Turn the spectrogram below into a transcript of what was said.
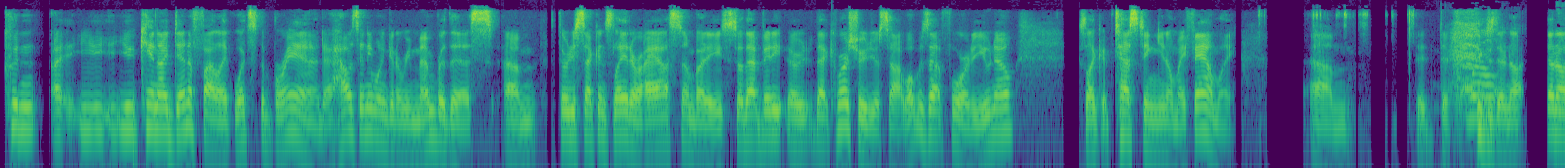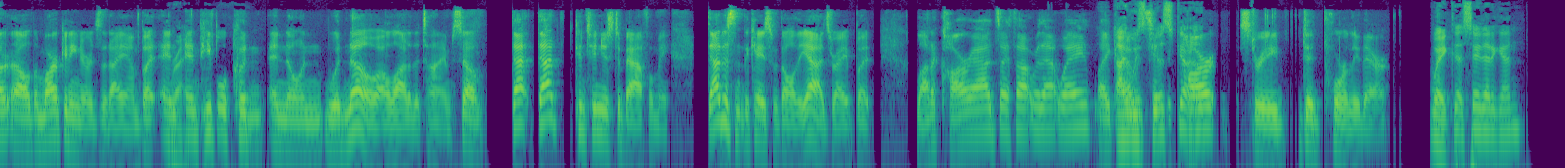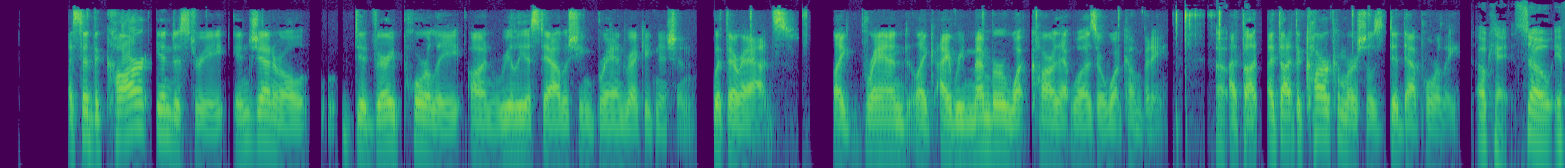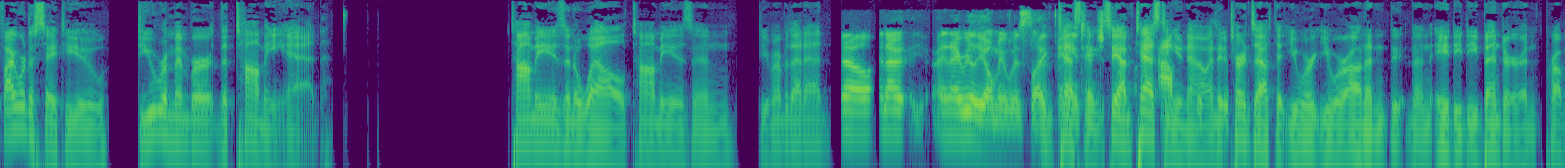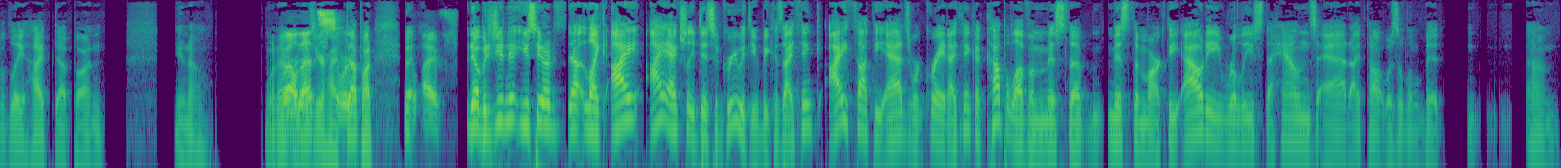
couldn't I, you, you can identify like what's the brand? How's anyone going to remember this? Um, 30 seconds later i asked somebody so that video or that commercial you just saw what was that for? Do you know? It's like a testing you know my family. Um, they- they're, Well- they're not they're not all the marketing nerds that i am but and, Right. and people couldn't and no one would know a lot of the time. So that that continues to baffle me that isn't the case with all the ads right but a lot of car ads i thought were that way like I i, was just the gonna- car industry did poorly there Wait, say that again. I said the car industry in general did very poorly on really establishing brand recognition with their ads. Like brand, like I remember what car that was or what company. Oh. I thought I thought the car commercials did that poorly. Okay, so if I were to say to you, do you remember the Tommy ad? Tommy is in a well. Tommy is in. Do you remember that ad? No, and I and I really only was like I'm testing. attention. See, I'm testing you now, and it turns out that you were you were on an an ADD bender and probably hyped up on, you know, whatever Well, that's you're hyped up on. But life. No, but you you see what I'm, uh, like I I actually disagree with you because I think I thought the ads were great. I think a couple of them missed the missed the mark. The Audi released the Hounds ad I thought was a little bit um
